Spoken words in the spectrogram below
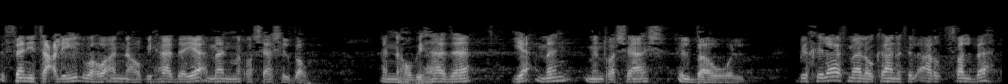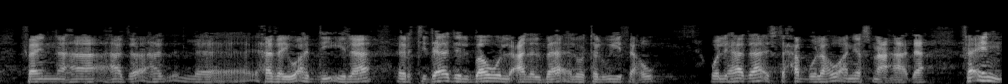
الثاني تعليل وهو أنه بهذا يأمن من رشاش البول. أنه بهذا يأمن من رشاش البول. بخلاف ما لو كانت الأرض صلبة فإنها هذا هذا يؤدي إلى ارتداد البول على البائل وتلويثه ولهذا استحب له أن يصنع هذا. فإن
